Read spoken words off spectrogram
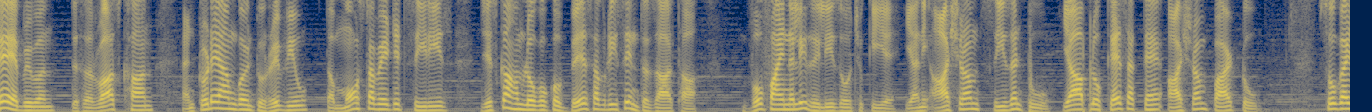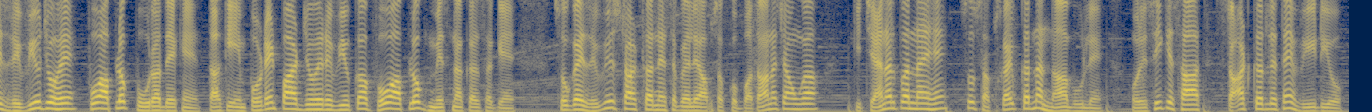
Hey everyone, this is Arvaz Khan and today I'm going to review the most awaited series जिसका हम लोगों को बेसब्री से इंतज़ार था। वो फाइनली रिलीज़ हो चुकी है यानी आश्रम सीज़न टू या आप लोग कह सकते हैं Aashram part two so guys review जो है वो आप लोग पूरा देखें ताकि इंपॉर्टेंट पार्ट जो है रिव्यू का वो आप लोग मिस ना कर सकें। सो गाइज़ रिव्यू स्टार्ट करने से पहले आप सबको बताना चाहूँगा कि चैनल पर नए हैं सो सब्सक्राइब करना ना भूलें। और इसी के साथ स्टार्ट कर लेते हैं video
